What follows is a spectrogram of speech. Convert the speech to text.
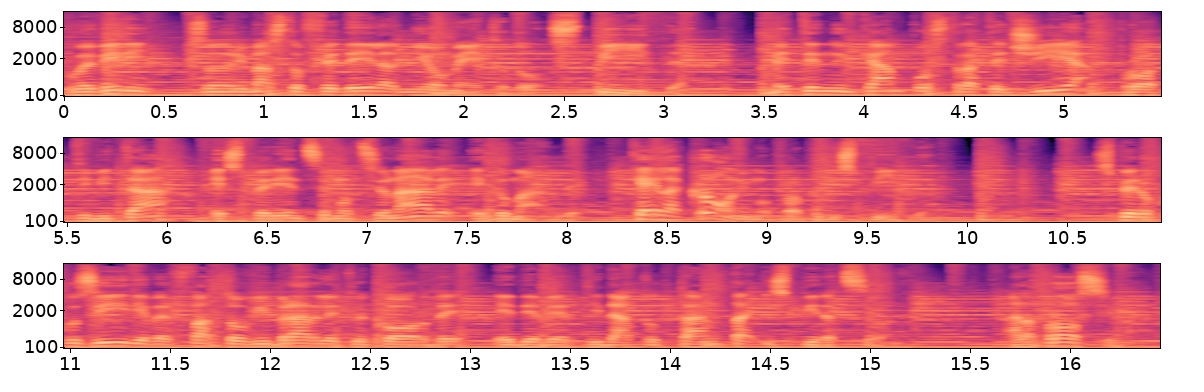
Come vedi, sono rimasto fedele al mio metodo, SPEED mettendo in campo strategia, proattività, esperienza emozionale e domande, che è l'acronimo proprio di SPEED. Spero così di aver fatto vibrare le tue corde e di averti dato tanta ispirazione. Alla prossima!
